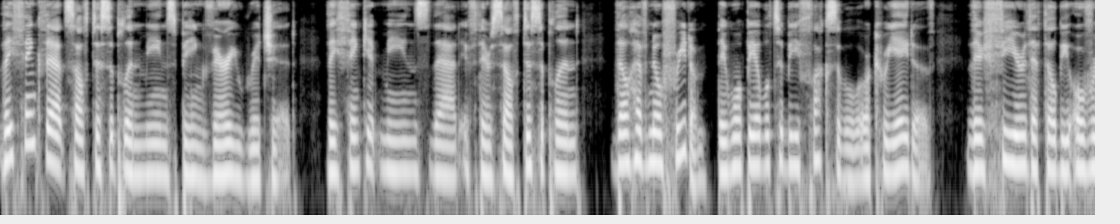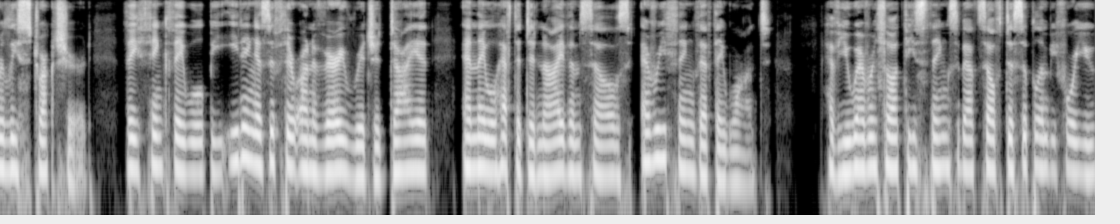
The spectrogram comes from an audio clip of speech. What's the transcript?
They think that self discipline means being very rigid. They think it means that if they're self disciplined, they'll have no freedom. They won't be able to be flexible or creative. They fear that they'll be overly structured. They think they will be eating as if they're on a very rigid diet and they will have to deny themselves everything that they want. Have you ever thought these things about self discipline before you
